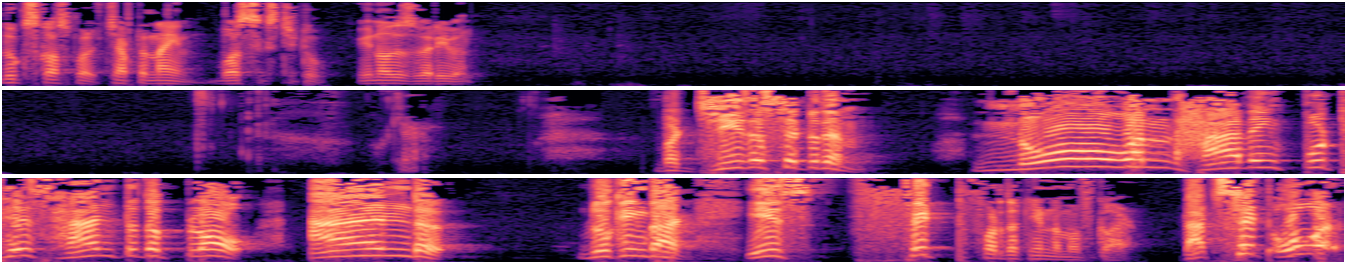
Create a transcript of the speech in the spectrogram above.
Luke's Gospel, chapter 9, verse 62. You know this very well. Okay. But Jesus said to them, no one having put his hand to the plow and looking back is fit for the kingdom of God. That's it, over.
